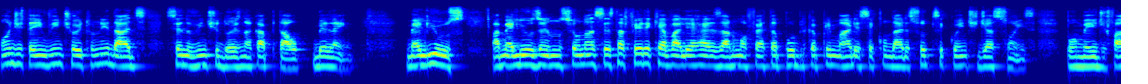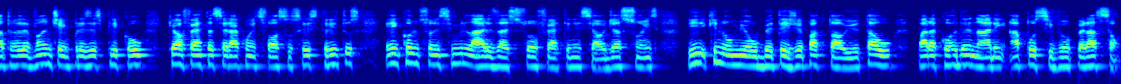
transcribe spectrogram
onde tem 28 unidades, sendo 22 na capital, Belém. Melius. A Melius anunciou na sexta-feira que avalia realizar uma oferta pública primária e secundária subsequente de ações. Por meio de fato relevante, a empresa explicou que a oferta será com esforços restritos em condições similares à sua oferta inicial de ações e que nomeou o BTG Pactual e o Itaú para coordenarem a possível operação.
